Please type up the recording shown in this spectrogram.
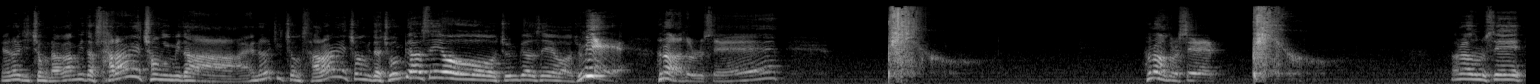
에너지 총 나갑니다. 사랑의 총입니다. 에너지 총, 사랑의 총입니다. 준비하세요. 준비하세요. 준비! 하나, 둘, 셋. 하나, 둘, 셋. 하나, 둘, 셋.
